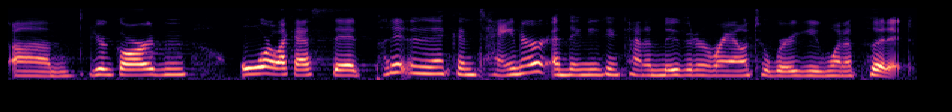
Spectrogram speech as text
um, your garden. Or like I said, put it in a container and then you can kind of move it around to where you wanna put it.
